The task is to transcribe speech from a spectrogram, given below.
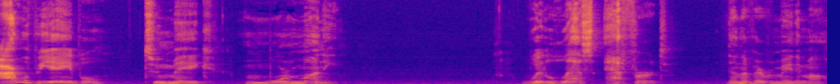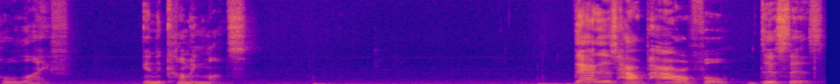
I will be able to make more money with less effort than I've ever made in my whole life in the coming months. That is how powerful this is.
